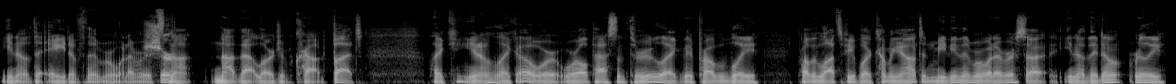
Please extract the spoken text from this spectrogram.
you know, the eight of them or whatever. It's Sure. not not that large of a crowd, but like you know, like oh, we're we're all passing through. Like they probably probably lots of people are coming out and meeting them or whatever. So you know, they don't really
